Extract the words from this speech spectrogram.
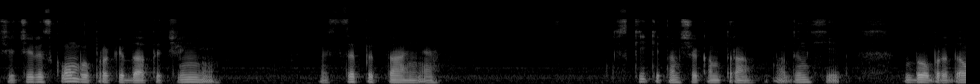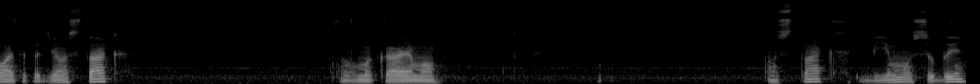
чи через комбо прокидати, чи ні? Ось це питання. Скільки там ще контра? Один хід. Добре, давайте тоді ось так. Вмикаємо. Ось так. Б'ємо сюди.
